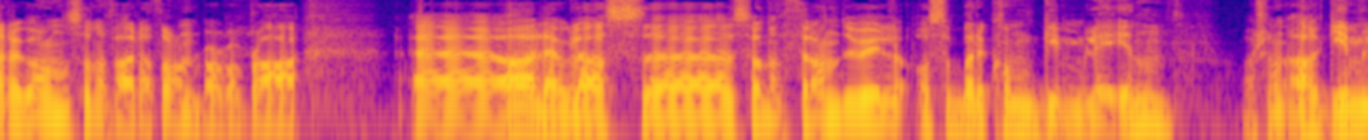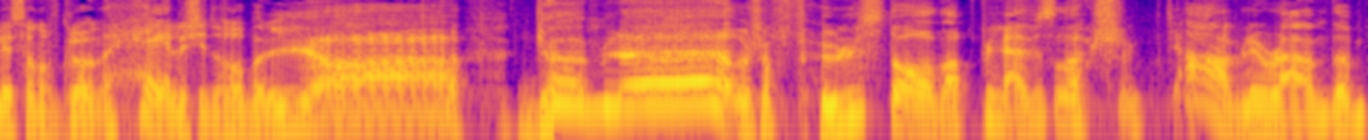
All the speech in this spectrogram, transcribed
Aragon, son of Arathorn, bla, bla, bla. Uh, ah, Leoglas, uh, son of Thranduil. Og så bare kom Gimli inn. Og sånn, ah, Gimli, son of Glow. Og Hele skittet så bare Ja! Gimli! Det var så full stående applaus, og det var så jævlig random.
